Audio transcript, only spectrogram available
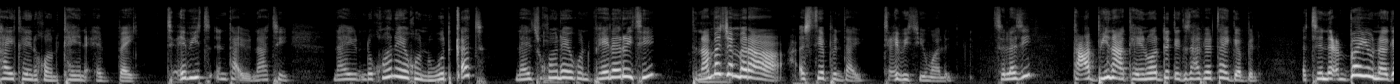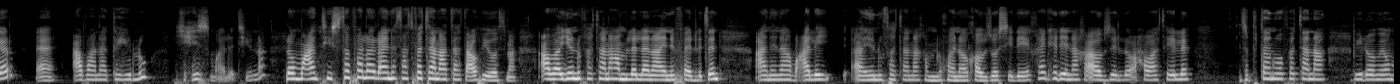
ታይ ከይንኾን ከይንዕበይ ትዕቢት እንታይ እዩ ናቲ ናይ ንኾነ ይኹን ውድቀት ናይ ዝኾነ ይኹን ፌለሪቲ እትና መጀመርያ ስቴፕ እንታይ እዩ ትዕቢት እዩ ማለት እዩ ስለዚ ተዓቢና ከይንወድቅ እግዚኣብሄር እንታይ ይገብል እቲ ንዕበዩ ነገር ኣባና ከይህሉ ይሒዝ ማለት እዩና ሎማዓንቲ ዝተፈላለዩ ዓይነታት ፈተናታት ኣብ ሂወትና ኣብ ኣየኑ ፈተና ከም ለለና ኣይንፈልጥን ኣነ ናብ ዓለይ ኣየኑ ፈተና ከም ልኮነ ካብ ዝወሲደ ከድሕደና ከዓ ኣብ ዘሎ ኣሕዋተይለ ዝፍተንዎ ፈተና ቢሎም እዮም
